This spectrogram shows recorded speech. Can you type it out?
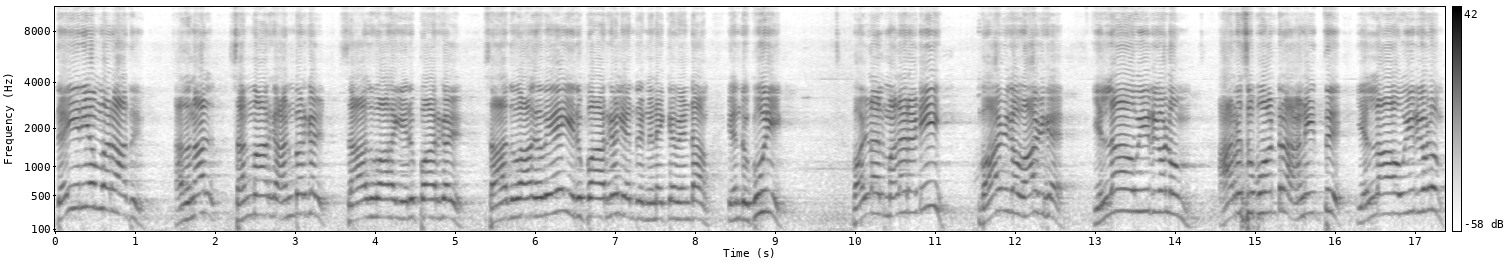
தைரியம் வராது. அதனால் சன்மார்க்க அன்பர்கள் சாதுவாக இருப்பார்கள் சாதுவாகவே இருப்பார்கள் என்று நினைக்க வேண்டாம் என்று கூறி வள்ளல் மலரடி வாழ்க வாழ்க. எல்லா உயிர்களும் அரசு போன்ற அனைத்து எல்லா உயிர்களும்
